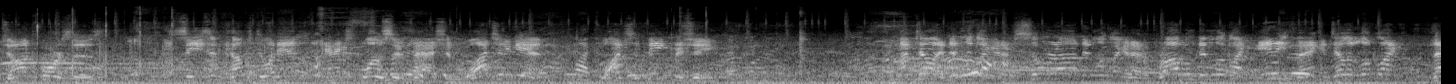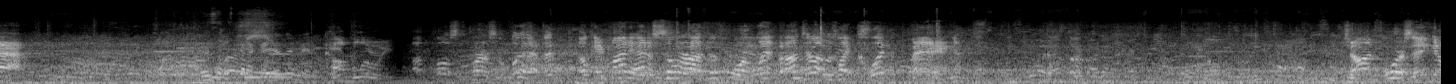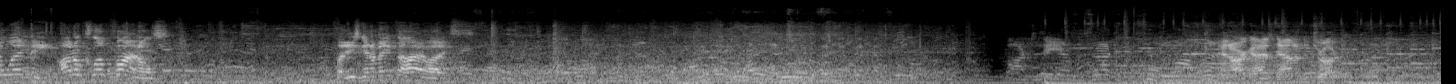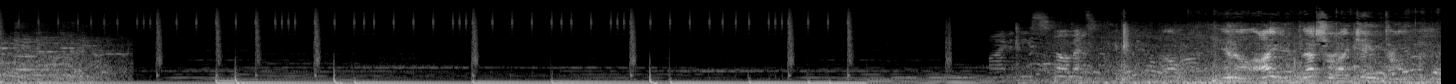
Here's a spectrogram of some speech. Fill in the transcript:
John Force's season comes to an end in explosive fashion. Watch it again. Watch the peak machine. I'm telling you, it didn't look like it had a silver on, didn't look like it had a problem, didn't look like anything until it looked like that. Up close and personal. Look at that. that okay, might have had a silver on just before it went, but I'm telling you, it was like click, bang. John Force ain't going to win the Auto Club Finals, but he's going to make the highlights. And our guys down in the truck. Moments. You know, I that's where I came from.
